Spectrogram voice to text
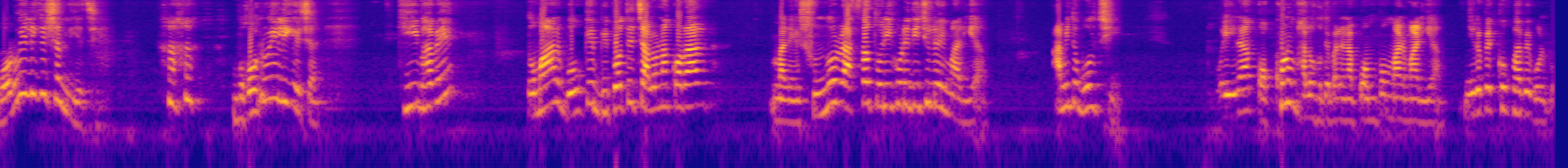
বড় এলিগেশন দিয়েছে। বড় এলিগেশন কীভাবে? তোমার বউকে বিপদে চালনা করার মানে সুন্দর রাস্তা তৈরি করে দিয়েছিল এই মারিয়া। আমি তো বলছি, এরা কখনো ভালো হতে পারে না, পম্পম আর মারিয়া। নিরপেক্ষভাবে বলব।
